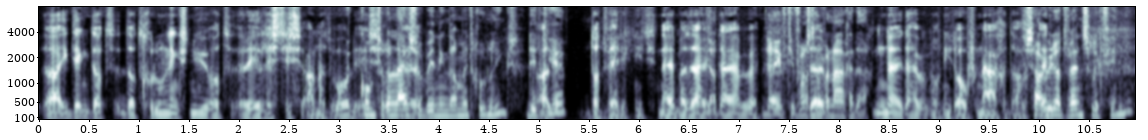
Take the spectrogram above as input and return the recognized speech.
Uh, ik denk dat, dat GroenLinks nu wat realistisch aan het worden is. Komt er een lijstverbinding dan met GroenLinks dit keer? Dat weet ik niet. Nee, maar daar, daar, hebben we, daar heeft u vast over nagedacht. Nee, daar heb ik nog niet over nagedacht. Zou u dat wenselijk vinden?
